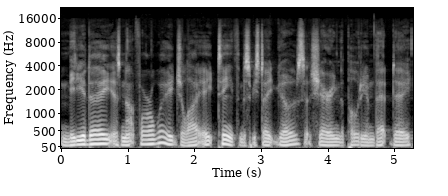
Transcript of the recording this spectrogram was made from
Media Day is not far away, July 18th. Mississippi State goes, uh, sharing the podium that day.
